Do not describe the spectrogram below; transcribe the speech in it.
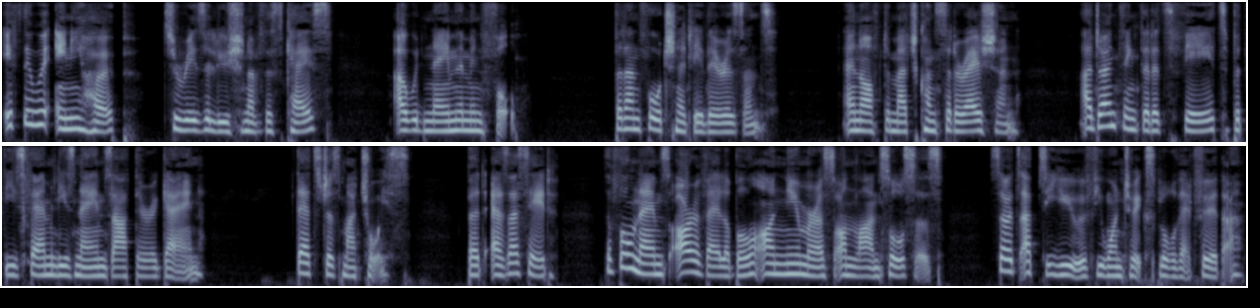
If there were any hope to resolution of this case, I would name them in full. But unfortunately there isn't. And after much consideration, I don't think that it's fair to put these families' names out there again. That's just my choice. But as I said, the full names are available on numerous online sources, so it's up to you if you want to explore that further.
